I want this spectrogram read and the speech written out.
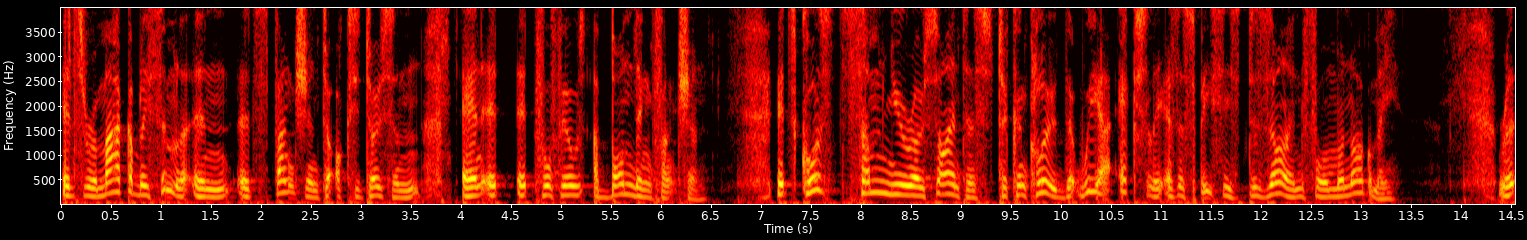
It's remarkably similar in its function to oxytocin and it, it fulfills a bonding function. It's caused some neuroscientists to conclude that we are actually, as a species, designed for monogamy. Re-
